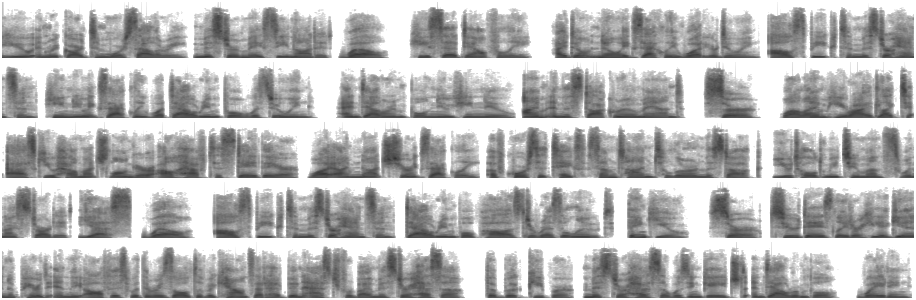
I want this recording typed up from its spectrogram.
you in regard to more salary. Mr. Macy nodded. Well, he said doubtfully, I don't know exactly what you're doing. I'll speak to Mr. Hanson. He knew exactly what Dalrymple was doing, and Dalrymple knew he knew. I'm in the stockroom and, sir, while I'm here I'd like to ask you how much longer I'll have to stay there. Why I'm not sure exactly. Of course it takes some time to learn the stock. You told me two months when I started. Yes. Well, I'll speak to Mr. Hanson. Dalrymple paused irresolute. Thank you sir. Two days later he again appeared in the office with the result of accounts that had been asked for by Mr. Hesse, the bookkeeper. Mr. Hesse was engaged and Dalrymple, waiting,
